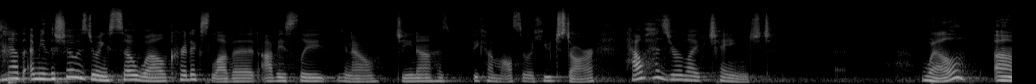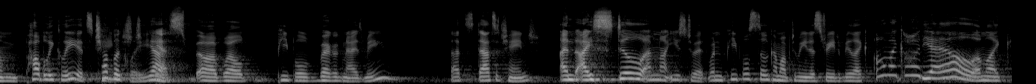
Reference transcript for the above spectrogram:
Now, I mean, the show is doing so well. Critics love it. Obviously, you know, Gina has become also a huge star. How has your life changed? Well, um, publicly, it's changed. Publicly, yeah. Yes. Uh, well, people recognize me. That's that's a change. And I still, I'm not used to it. When people still come up to me in the street and be like, "Oh my God, Yael," I'm like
